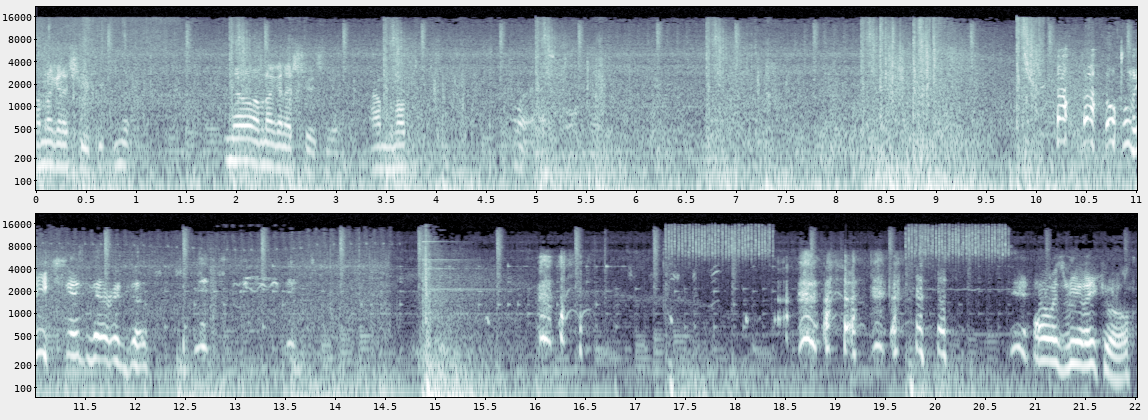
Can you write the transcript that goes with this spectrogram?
I'm not gonna shoot you. No, no I'm not gonna shoot you. I'm not. I'm. Holy shit, there it goes. That was really cool.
